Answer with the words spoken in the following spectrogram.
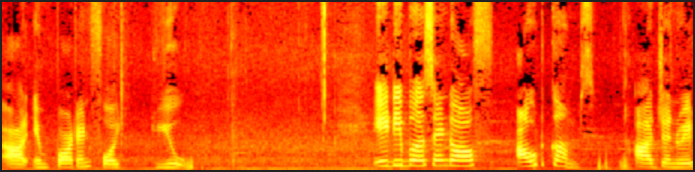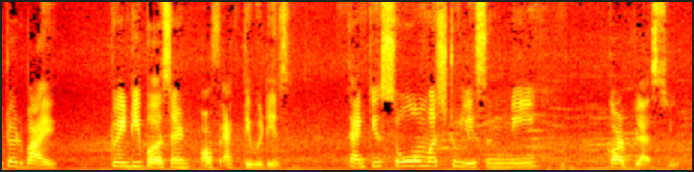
are important for you. 80% of outcomes are generated by 20% of activities. Thank you so much to listen me. God bless you.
